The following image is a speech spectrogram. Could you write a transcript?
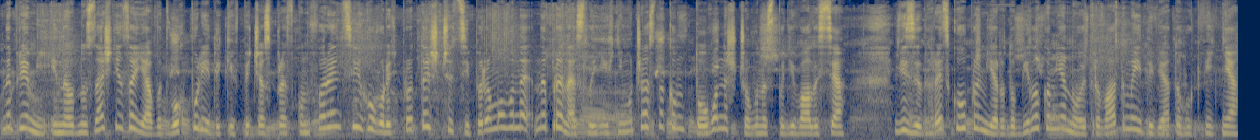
Непрямі і неоднозначні заяви двох політиків під час прес-конференції говорять про те, що ці перемовини не принесли їхнім учасникам того, на що вони сподівалися. Візит грецького прем'єра до Білокам'яної триватиме і 9 квітня.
